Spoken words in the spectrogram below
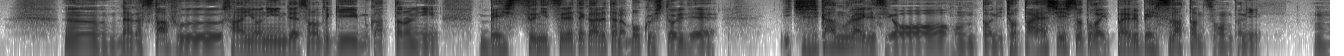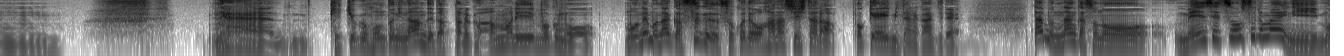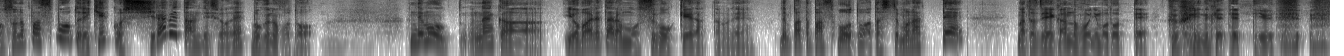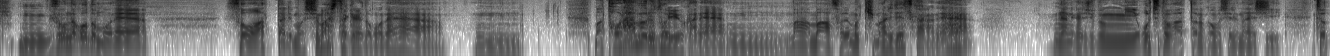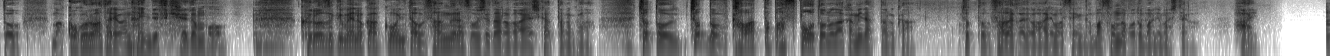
うん。なんかスタッフ3、4人でその時向かったのに、別室に連れてかれたのは僕一人で、1時間ぐらいですよ。本当に。ちょっと怪しい人とかいっぱいいる別室だったんですよ、本当に。うん。ねえ、結局本当になんでだったのかあんまり僕も、もうでもなんかすぐそこでお話ししたら、OK? みたいな感じで。多分なんかその、面接をする前に、もうそのパスポートで結構調べたんですよね、僕のこと。で、もなんか、呼ばれたらもうすぐ OK だったので、で、またパスポート渡してもらって、また税関の方に戻って、くぐり抜けてっていう、うん、そんなこともね、そうあったりもしましたけれどもね。うん。まあトラブルというかね。うん。まあまあそれも決まりですからね。何か自分に落ち度があったのかもしれないし、ちょっと、まあ心当たりはないんですけれども、黒ずくめの格好に多分サングラスをしてたのが怪しかったのか、ちょっと、ちょっと変わったパスポートの中身だったのか、ちょっと定かではありませんが、まあそんなこともありましたが。はい。と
